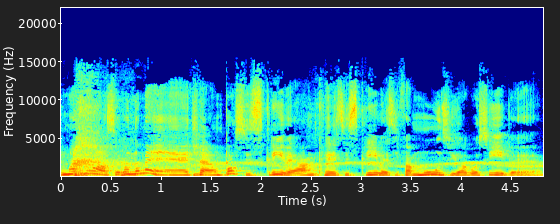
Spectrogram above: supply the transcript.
ma no secondo me cioè, un po' si scrive anche si scrive si fa musica così per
